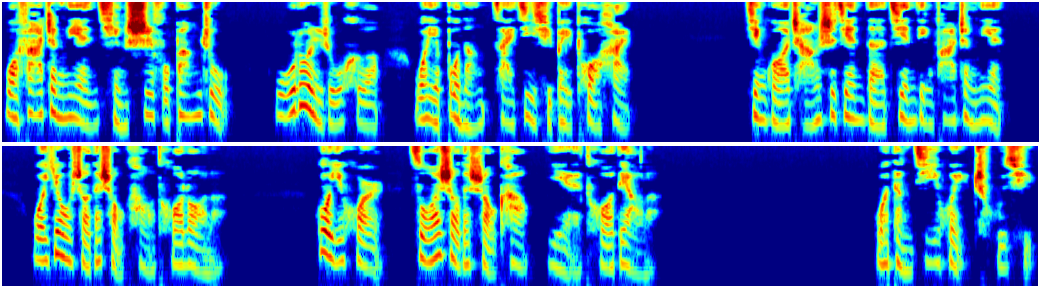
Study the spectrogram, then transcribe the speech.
我发正念，请师傅帮助。无论如何，我也不能再继续被迫害。经过长时间的坚定发正念，我右手的手铐脱落了。过一会儿，左手的手铐也脱掉了。我等机会出去。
